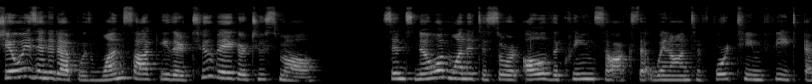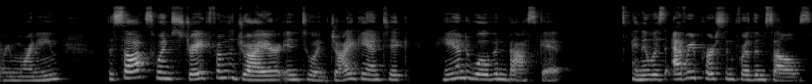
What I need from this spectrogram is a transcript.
She always ended up with one sock either too big or too small. Since no one wanted to sort all of the clean socks that went on to 14 feet every morning, the socks went straight from the dryer into a gigantic hand woven basket, and it was every person for themselves.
